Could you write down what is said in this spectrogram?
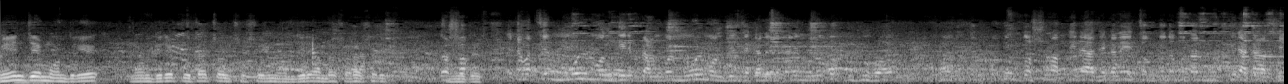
মেন যে মন্দিরে মন্দিরে পূজা চলছে সেই মন্দিরে আমরা সরাসরি দর্শক এটা হচ্ছে মূল মন্দির প্রাঙ্গণ মূল মন্দির যেখানে যেখানে মূলত পুজো হয়। প্রচুর দর্শনার্থীরা যেখানে চোদ্দ দেবতার মূর্তি রাখা আছে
